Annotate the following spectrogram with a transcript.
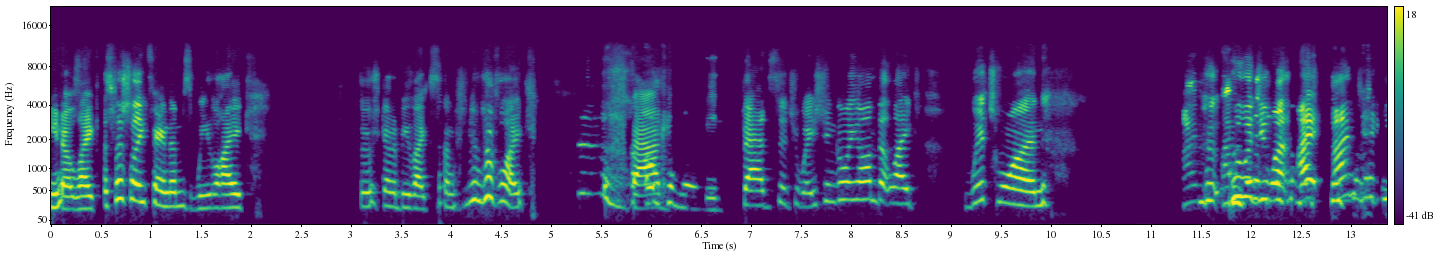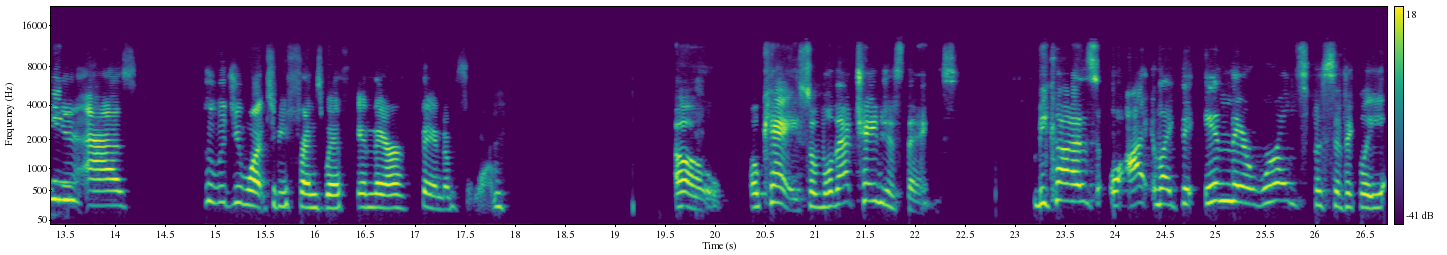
you know, like especially fandoms we like, there's going to be like some kind of like bad Okay. bad situation going on, but like which one I'm- who, I'm who would you want? I, I'm taking it as who would you want to be friends with in their fandom form? Oh, okay. So well, that changes things because well, I like the in their world specifically.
